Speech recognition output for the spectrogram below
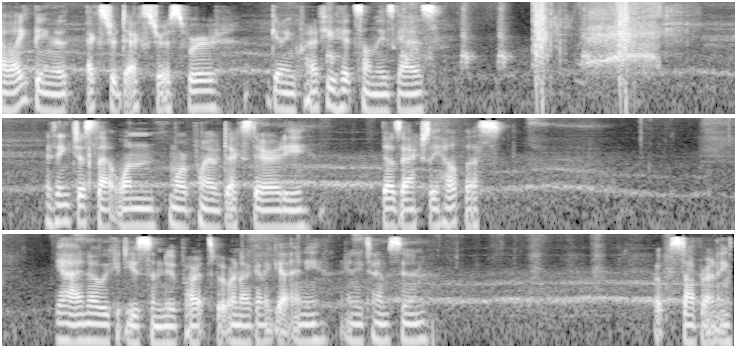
I like being extra dexterous. We're getting quite a few hits on these guys. I think just that one more point of dexterity does actually help us. Yeah, I know we could use some new parts, but we're not going to get any anytime soon. Oh, stop running.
